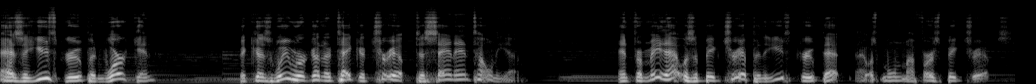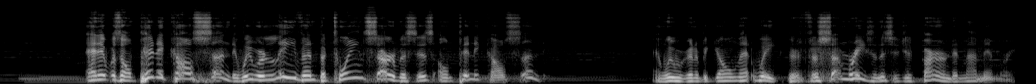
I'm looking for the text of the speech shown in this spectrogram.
as a youth group and working because we were going to take a trip to San Antonio. And for me, that was a big trip. In the youth group, that, that was one of my first big trips. And it was on Pentecost Sunday. We were leaving between services on Pentecost Sunday. And we were going to be gone that week. There, for some reason, this is just burned in my memory.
